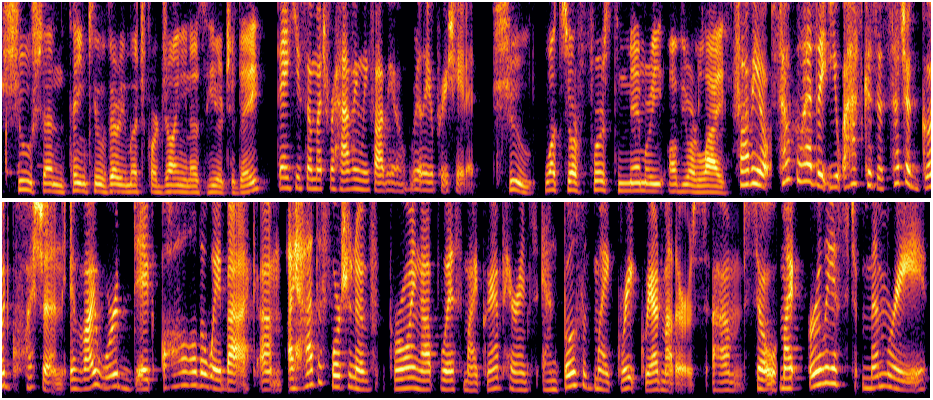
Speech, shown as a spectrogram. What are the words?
Shu Shen, thank you very much for joining us here today. Thank you so much for having me, Fabio. Really appreciate it. Shu, what's your first memory of your life? Fabio, so glad that you asked because it's such a good question. If I were to dig all the way back, um, I had the fortune of growing up with my grandparents and both of my great grandmothers. Um, so my earliest memory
